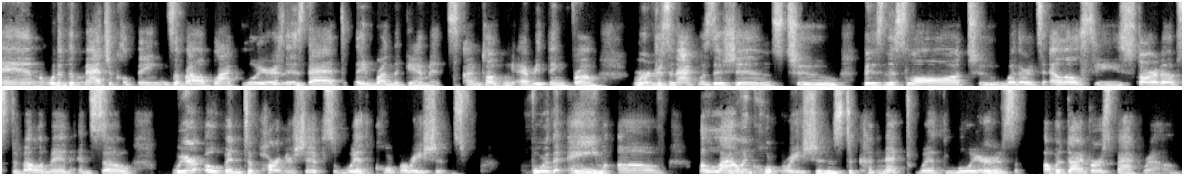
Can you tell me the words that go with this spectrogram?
And one of the magical things about Black lawyers is that they run the gamuts. I'm talking everything from mergers and acquisitions to business law to whether it's LLCs, startups, development. And so we're open to partnerships with corporations for the aim of allowing corporations to connect with lawyers of a diverse background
